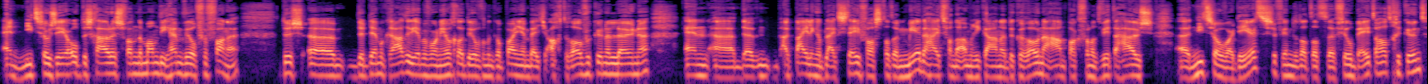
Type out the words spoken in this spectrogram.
En niet zozeer op de schouders van de man die hem wil vervangen. Dus uh, de Democraten die hebben voor een heel groot deel van de campagne een beetje achterover kunnen leunen. En uh, de, uit peilingen blijkt stevast dat een meerderheid van de Amerikanen de corona-aanpak van het Witte Huis uh, niet zo waardeert. Ze vinden dat dat veel beter had gekund.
